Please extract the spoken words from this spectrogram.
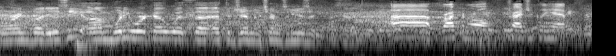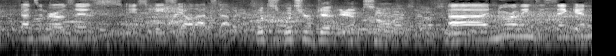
Boring but easy. Um, what do you work out with uh, at the gym in terms of music? Uh, rock and roll, Tragically Hip, Guns N' Roses, ACDC, all that stuff. What's what's your get amp song? Uh, New Orleans is Sinking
